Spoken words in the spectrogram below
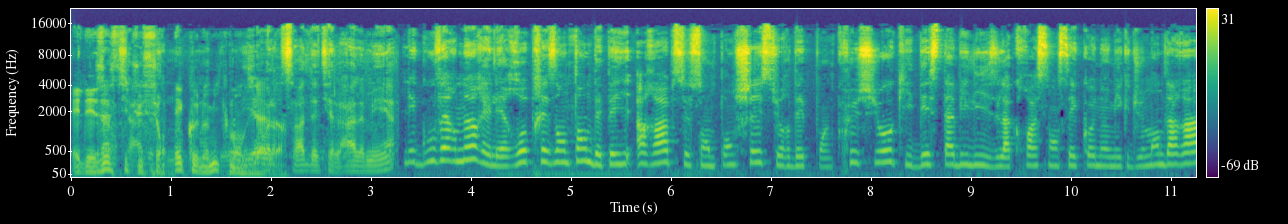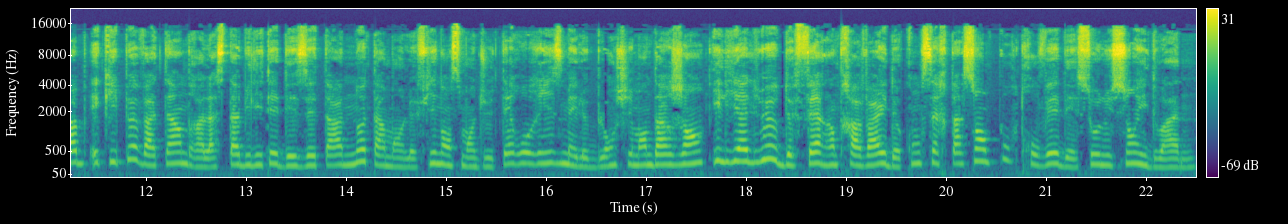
et des institutions économiques mondiales. Les gouverneurs et les représentants des pays arabes se sont penchés sur des points cruciaux qui déstabilisent la croissance économique du monde arabe et qui peuvent atteindre à la stabilité des États, notamment le financement du terrorisme et le blanchiment d'argent, il y a lieu de faire un travail de concertation pour trouver des solutions idoines.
